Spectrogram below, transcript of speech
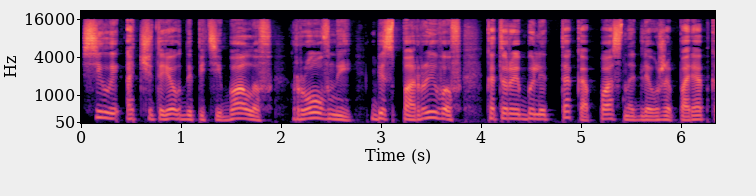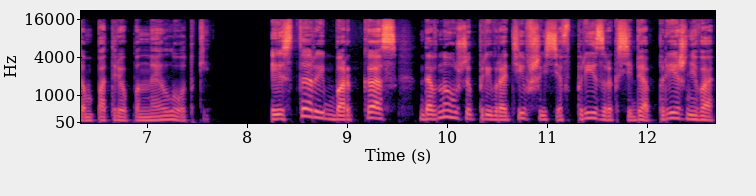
Силой от четырех до пяти баллов, ровный, без порывов, которые были так опасны для уже порядком потрепанной лодки. И старый баркас, давно уже превратившийся в призрак себя прежнего,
